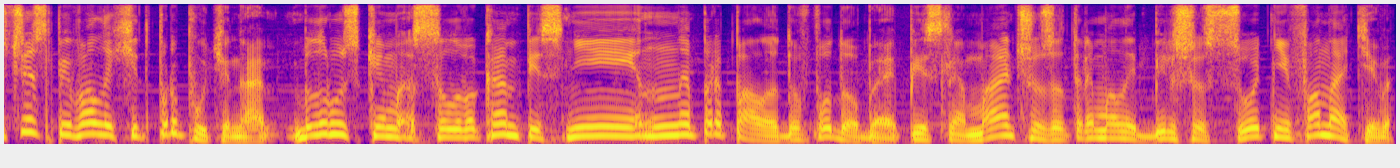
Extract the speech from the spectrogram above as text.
Ще співали хіт про Путіна. Білоруським силовикам пісні не припали до вподоби. Після матчу затримали більше сотні фанатів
